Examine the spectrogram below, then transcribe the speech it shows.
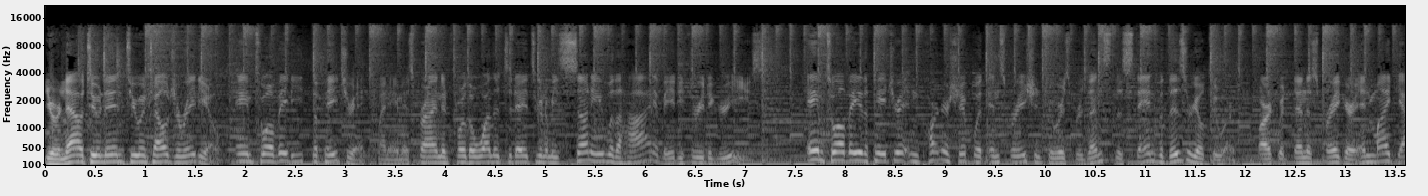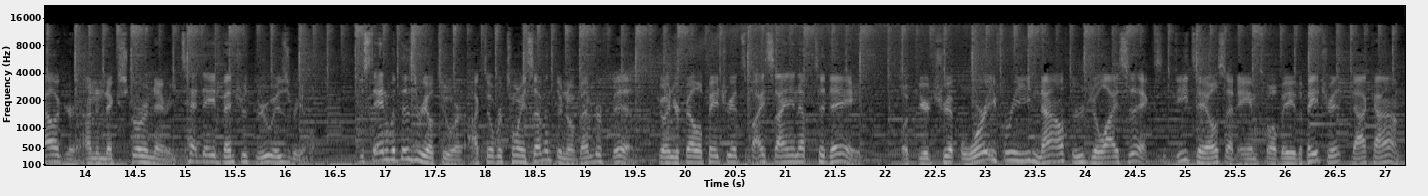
You're now tuned in to Intelligent Radio, AM 1280, The Patriot. My name is Brian, and for the weather today, it's going to be sunny with a high of 83 degrees. AM 1280 The Patriot, in partnership with Inspiration Tours, presents the Stand with Israel Tour. Embark with Dennis Prager and Mike Gallagher on an extraordinary 10 day adventure through Israel. The Stand with Israel Tour, October 27th through November 5th. Join your fellow Patriots by signing up today. Book your trip worry free now through July 6th. Details at am1280thepatriot.com.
